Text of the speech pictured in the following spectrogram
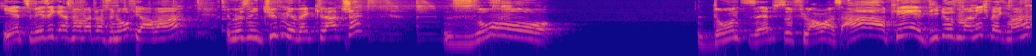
Jetzt weiß ich erstmal, was wir für eine Aufgabe haben. Wir müssen die Typen hier wegklatschen. So, Don't selbst the flowers. Ah, okay, die dürfen wir nicht wegmachen.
